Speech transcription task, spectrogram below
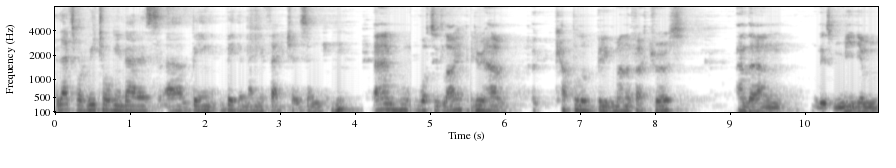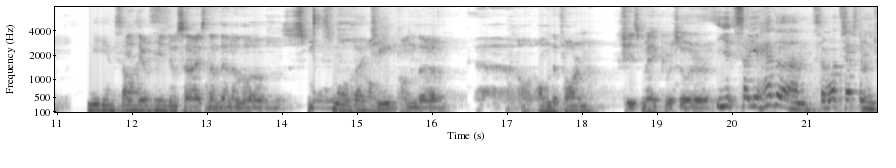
that's what we're talking about as uh, being bigger manufacturers. And And what's it like? Do you have a couple of big manufacturers and then this medium medium size. medium medium sized and then a lot of small Small uh, boutique. on, on the uh, on on the farm cheesemakers or Yeah, so you have um, so what's What's happened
